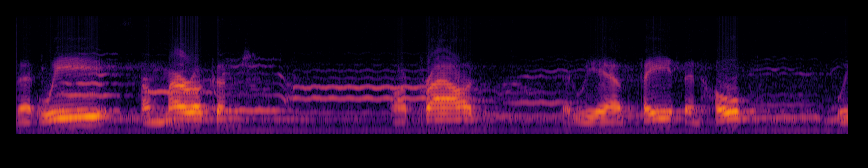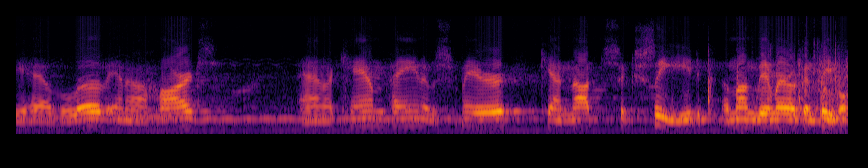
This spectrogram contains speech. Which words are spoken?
that we Americans are proud, that we have faith and hope, we have love in our hearts, and a campaign of smear cannot succeed among the American people.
